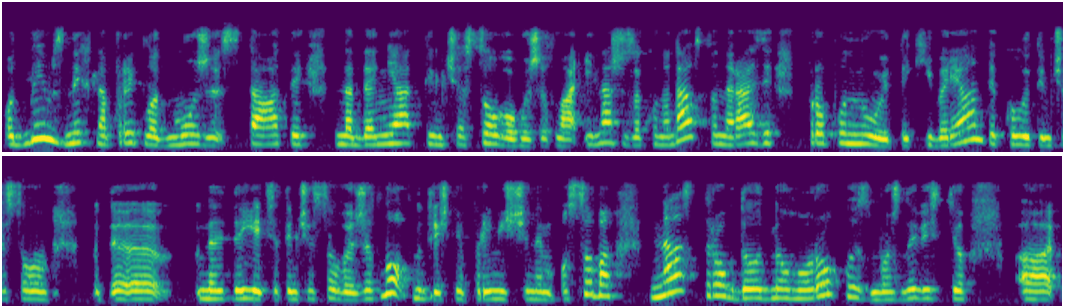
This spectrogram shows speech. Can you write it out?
Одним з них, наприклад, може стати надання тимчасового житла, і наше законодавство наразі пропонує такі варіанти, коли тимчасовим е, надається тимчасове житло внутрішньопереміщеним особам на строк до одного року з можливістю е,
